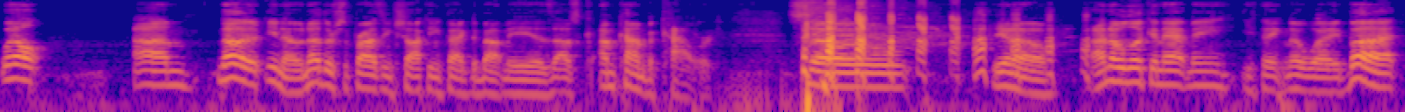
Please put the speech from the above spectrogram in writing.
Well, um, another you know another surprising, shocking fact about me is I was I'm kind of a coward. So you know I know looking at me you think no way, but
